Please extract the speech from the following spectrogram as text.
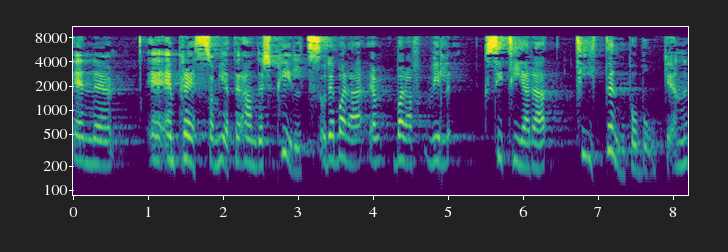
en, eh, en präst som heter Anders Piltz. Och det bara, jag bara vill citera titeln på boken.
